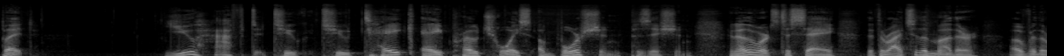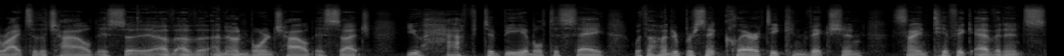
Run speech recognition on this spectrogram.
But you have to, to to take a pro-choice abortion position. In other words, to say that the rights of the mother over the rights of the child is of, of an unborn child is such you have to be able to say with 100% clarity conviction scientific evidence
